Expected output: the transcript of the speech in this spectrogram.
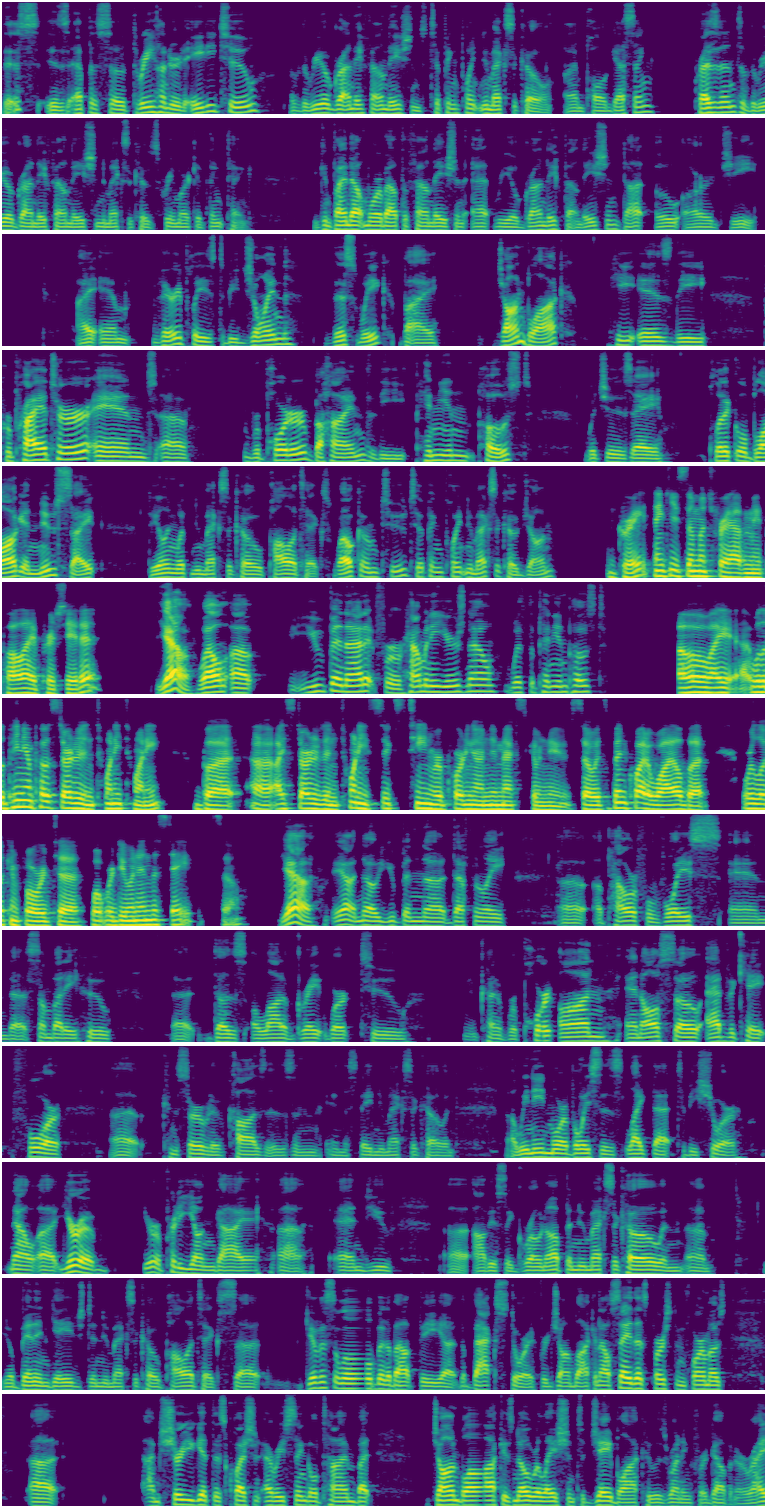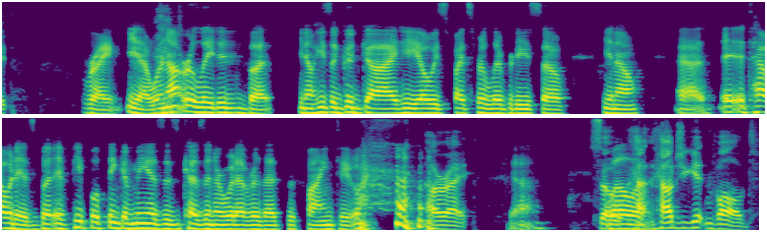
This is episode 382 of the Rio Grande Foundation's Tipping Point, New Mexico. I'm Paul Gessing, president of the Rio Grande Foundation, New Mexico's free market think tank. You can find out more about the foundation at riograndefoundation.org. I am very pleased to be joined this week by John Block. He is the proprietor and uh, reporter behind the Piñon Post, which is a political blog and news site dealing with New Mexico politics. Welcome to Tipping Point, New Mexico, John. Great. Thank you so much for having me, Paul. I appreciate it. Yeah. Well, uh, you've been at it for how many years now with the Piñon Post? Oh, I well, the Piñon Post started in 2020, but uh, I started in 2016 reporting on New Mexico news. So it's been quite a while, but we're looking forward to what we're doing in the state. So yeah, yeah, no, you've been uh, definitely uh, a powerful voice and uh, somebody who uh, does a lot of great work to kind of report on and also advocate for uh, conservative causes in, in the state of New Mexico. And uh, we need more voices like that to be sure. Now, uh, you're a you're a pretty young guy, and you've obviously grown up in New Mexico and um, you know been engaged in New Mexico politics give us a little bit about the uh, the backstory for John Block. And I'll say this first and foremost. Uh, I'm sure you get this question every single time, but John Block is no relation to Jay Block, who is running for governor, right? Right. Yeah, we're not related, but you know he's a good guy. He always fights for liberty, so you know uh, it's how it is. But if people think of me as his cousin or whatever, that's fine too. All right. Yeah. So well, how, uh, how'd you get involved?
